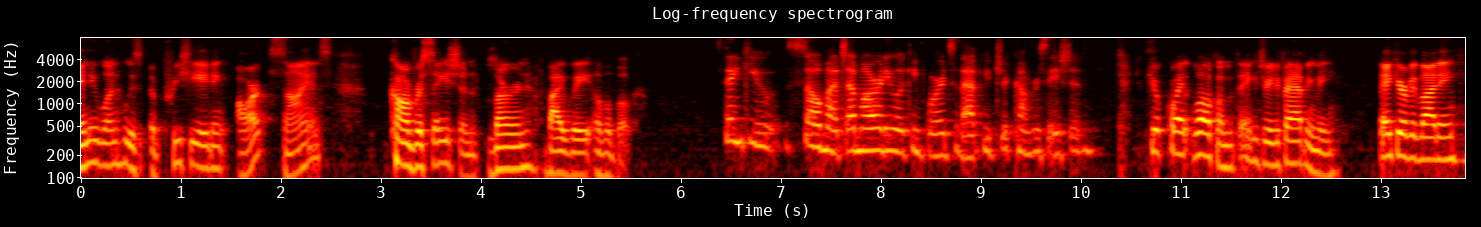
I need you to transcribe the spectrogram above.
anyone who is appreciating art, science, conversation learn by way of a book. Thank you so much. I'm already looking forward to that future conversation. You're quite welcome. Thank you, Judy, for having me. Thank you, everybody.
